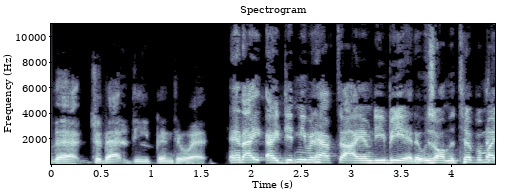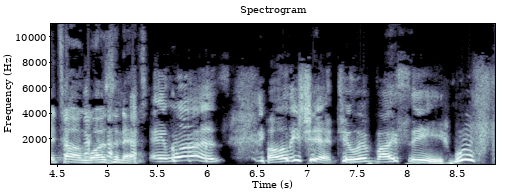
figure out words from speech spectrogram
that to that deep into it. and I, I didn't even have to IMDb it. It was on the tip of my tongue, wasn't it? It was. Holy shit! Two if by sea. Woof.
